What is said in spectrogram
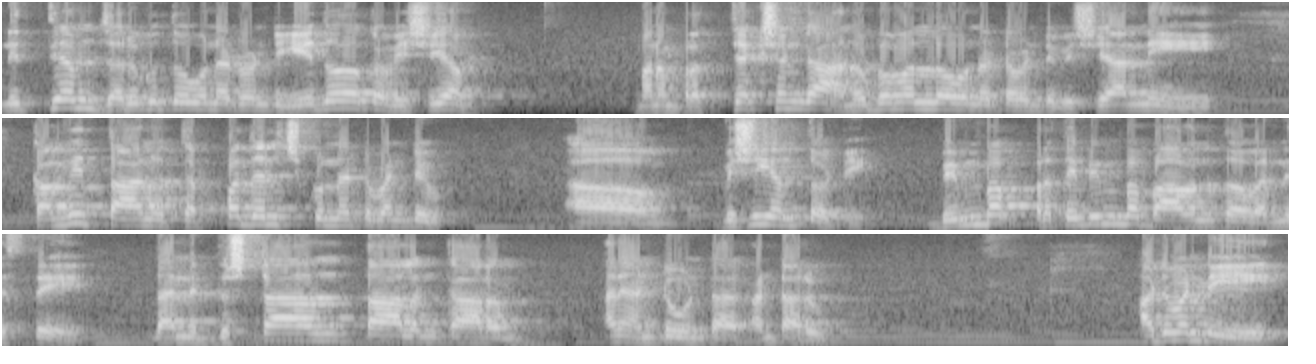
నిత్యం జరుగుతూ ఉన్నటువంటి ఏదో ఒక విషయం మనం ప్రత్యక్షంగా అనుభవంలో ఉన్నటువంటి విషయాన్ని కవి తాను తెప్పదలుచుకున్నటువంటి విషయంతో బింబ ప్రతిబింబ భావనతో వర్ణిస్తే దాన్ని దృష్టాంతాలంకారం అని అంటూ ఉంటారు అంటారు. అటువంటి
